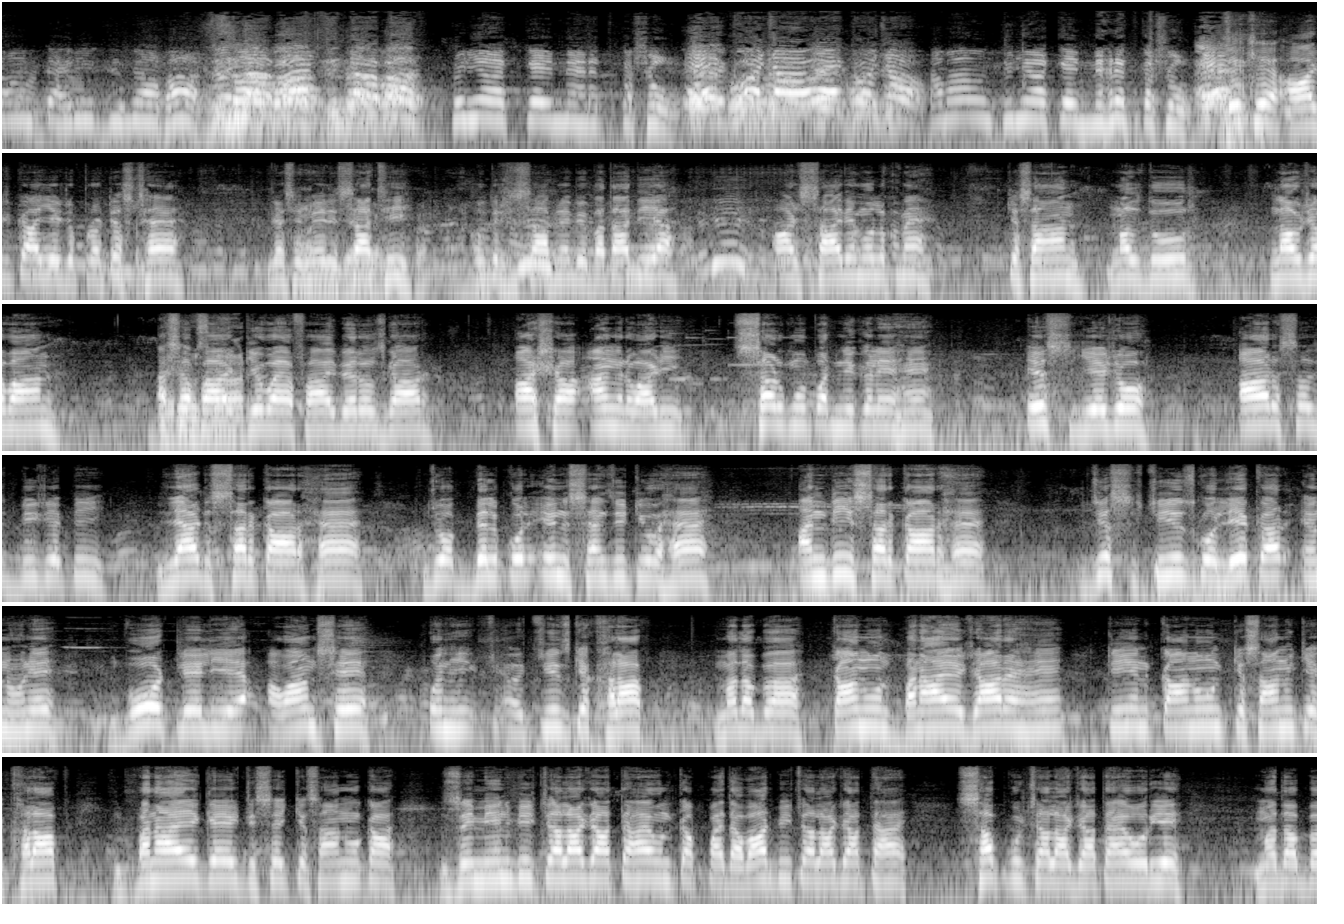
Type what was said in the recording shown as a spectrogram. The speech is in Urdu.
پاکستان تحریک زندہ آباد. زندہ آباد زندہ آباد. دنیا کے محنت کشو. ایک ہو جاؤ ایک ہو جاؤ. تمام دنیا کے محنت کشو. دیکھیں آج کا یہ جو پروٹیسٹ ہے جیسے میرے ساتھی قدرشی صاحب نے بھی بتا دیا آج سارے ملک میں کسان مزدور نوجوان اسفا ڈی وائی ایف آئی بے روزگار آشا آنگن واڑی سڑکوں پر نکلے ہیں۔ اس یہ جو R S S B J P led سرکار ہے جو بالکل انسینسیٹیو ہے، اندھی سرکار ہے۔ جس چیز کو لے کر انہوں نے ووٹ لے لیے عوام سے، انہی چیز کے خلاف مطلب قانون بنائے جا رہے ہیں۔ تین قانون کسانوں کے خلاف بنائے گئے، جس سے کسانوں کا زمین بھی چلا جاتا ہے، ان کا پیداوار بھی چلا جاتا ہے۔ سب کچھ چلا جاتا ہے اور یہ مطلب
